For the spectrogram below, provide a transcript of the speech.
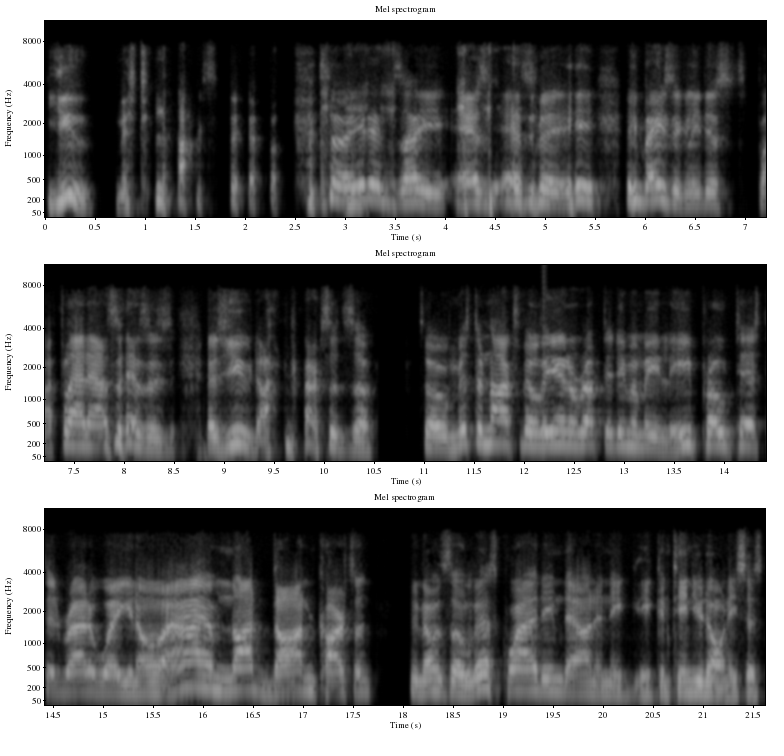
You, Mr. Knoxville. so he didn't say as as me. He he basically just flat out says as as you, Don Carson. So so Mr. Knoxville, he interrupted him immediately. He protested right away, you know, I am not Don Carson. You know, so let's quiet him down. And he, he continued on. He says,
